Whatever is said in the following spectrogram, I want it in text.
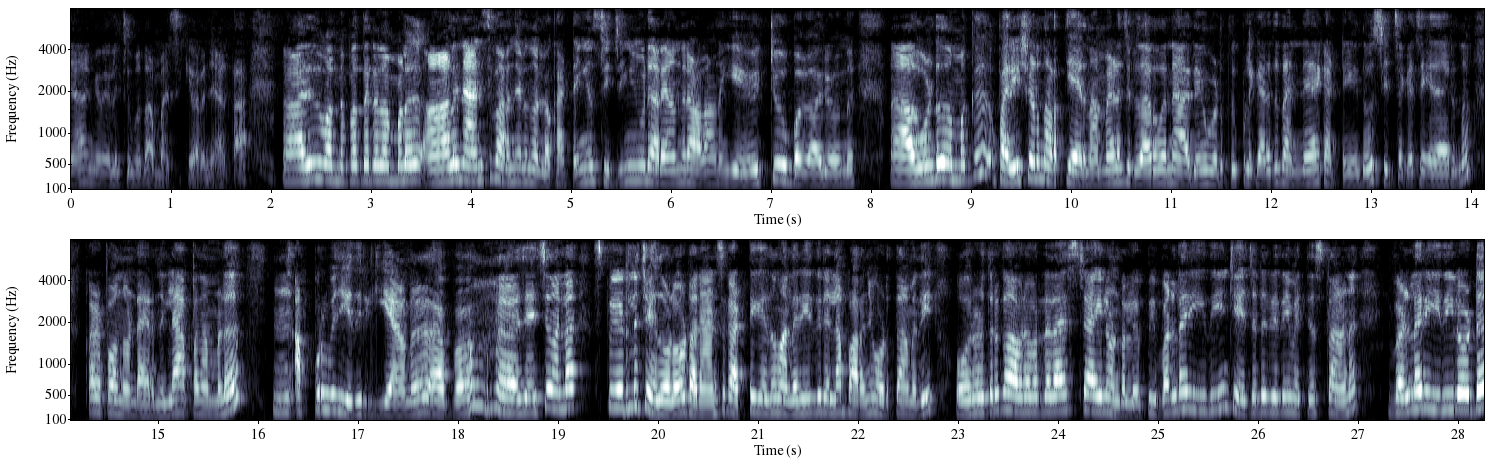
ഞാൻ അങ്ങനെ വിളിച്ചുമ്പോൾ തമാശക്ക് പറഞ്ഞ കേട്ടാ. ആദ്യം വന്നപ്പോൾ തന്നെ നമ്മൾ ആൾ നാൻസി പറഞ്ഞിരുന്നല്ലോ. കട്ടിങ്ങും സ്റ്റിച്ചിങ്ങും കൂടി അറിയാവുന്ന ഒരാളാണെങ്കിൽ ഏറ്റവും ഉപകാരമെന്ന്. അതുകൊണ്ട് നമുക്ക് പരീക്ഷകൾ നടത്തിയായിരുന്നു. അമ്മയുടെ ചുരിദാർ തന്നെ ആദ്യം കൊടുത്തു പുള്ളിക്കാരത്ത് തന്നെ കട്ട് ചെയ്തു സ്റ്റിച്ചൊക്കെ ചെയ്തായിരുന്നു. കുഴപ്പമൊന്നും ഉണ്ടായിരുന്നില്ല. അപ്പം നമ്മൾ അപ്രൂവ് ചെയ്തിരിക്കുകയാണ്. അപ്പോൾ ചേച്ചി നല്ല സ്പീഡിൽ ചെയ്തോളൂ കേട്ടോ. നാൻസ് കട്ട് ചെയ്ത് നല്ല രീതിയിലെല്ലാം പറഞ്ഞു കൊടുത്താൽ മതി. ഓരോരുത്തർക്കും അവരവരുടേതായ സ്റ്റൈലുണ്ടല്ലോ ഇപ്പം ഇവളുടെ രീതിയും ചേച്ചിയുടെ രീതിയും വ്യത്യസ്തമാണ്. ഇവളുടെ രീതിയിലോട്ട്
